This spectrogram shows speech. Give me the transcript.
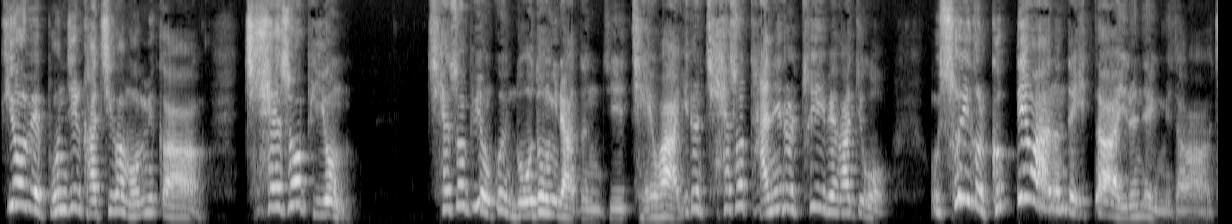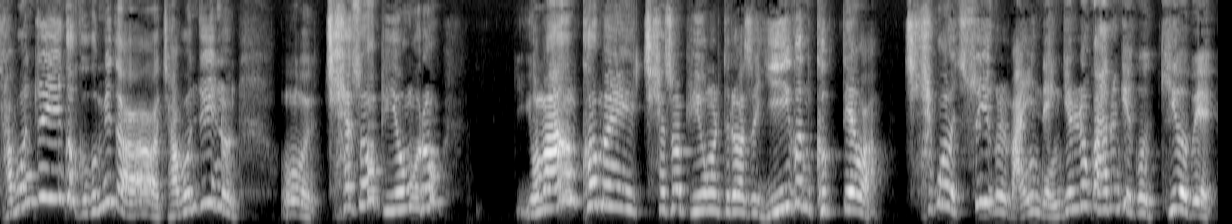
기업의 본질 가치가 뭡니까? 최소 비용, 최소 비용, 그 노동이라든지 재화 이런 최소 단위를 투입해 가지고 수익을 극대화하는 데 있다 이런 얘기입니다. 자본주의가 그겁니다. 자본주의는 어, 최소 비용으로 요만큼의 최소 비용을 들어서 이익은 극대화, 최고 수익을 많이 남기려고 하는 게 그 기업의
